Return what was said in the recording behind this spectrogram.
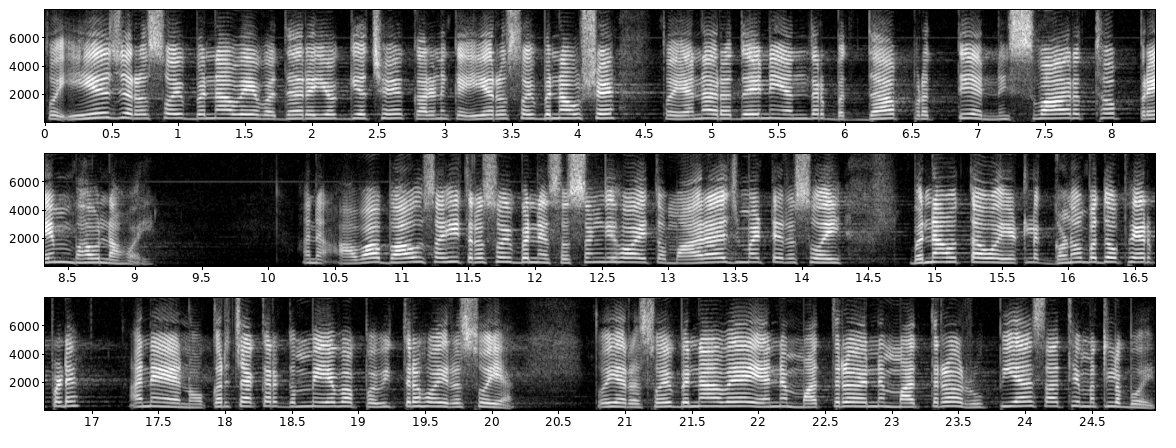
તો એ જ રસોઈ બનાવે એ વધારે યોગ્ય છે? કારણ કે એ રસોઈ બનાવશે તો એના હૃદયની અંદર બધા પ્રત્યે નિસ્વાર્થ પ્રેમ ભાવના હોય. અને આવા ભાવ સહિત રસોઈ બને, સત્સંગી હોય તો મહારાજ માટે રસોઈ બનાવતા હોય એટલે ઘણો બધો ફેર પડે. અને નોકર ચાકર ગમે એવા પવિત્ર હોય રસોઈયા તો એ રસોઈ બનાવે, એને માત્ર અને માત્ર રૂપિયા સાથે મતલબ હોય.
